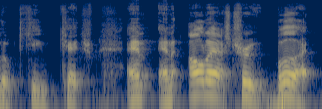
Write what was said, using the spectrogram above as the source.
little key catch, and and all that's true, but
